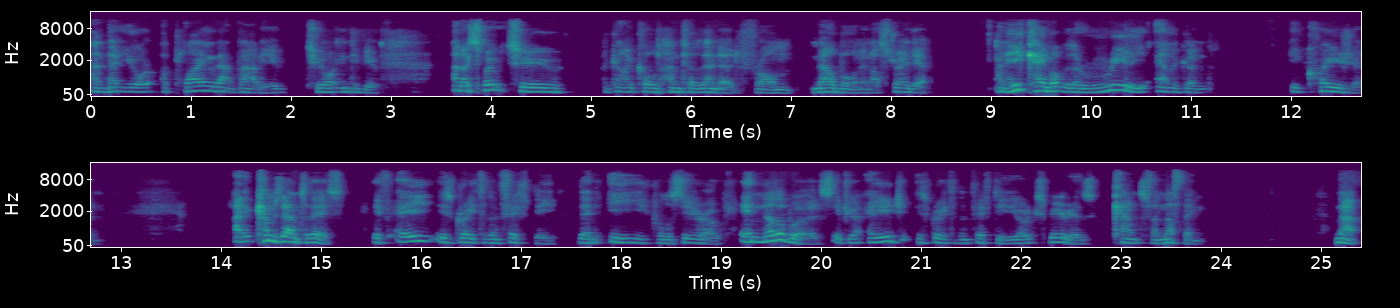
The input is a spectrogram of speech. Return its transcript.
and that you're applying that value to your interview. And I spoke to a guy called Hunter Leonard from Melbourne in Australia, and he came up with a really elegant equation. And it comes down to this if A is greater than 50, then E equals zero. In other words, if your age is greater than 50, your experience counts for nothing. Now,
